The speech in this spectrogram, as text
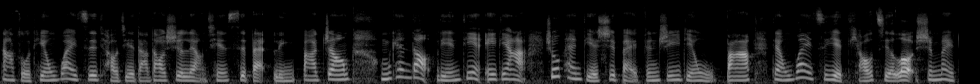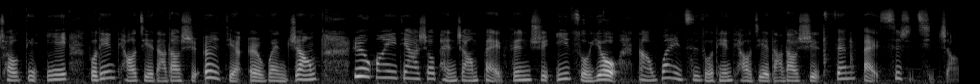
那昨天外资调节达到是两千四百零八张。我们看到联电 ADR 收盘跌是百分之一点五八，但外资也调节了，是卖超第一，昨天调节达到是二点二万张。日光 ADR 收盘涨百分之一左右。那外资昨天调节达到是三百四十七张。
